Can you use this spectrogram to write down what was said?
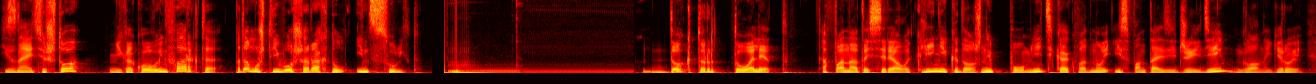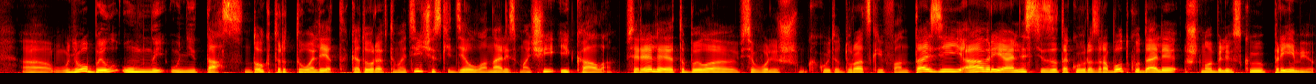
И знаете что? Никакого инфаркта, потому что его шарахнул инсульт. Доктор Туалет. Фанаты сериала «Клиника» должны помнить, как в одной из фантазий Джей Ди, главный герой, а, у него был умный унитаз, доктор Туалет, который автоматически делал анализ мочи и кала. В сериале это было всего лишь какой-то дурацкой фантазией, а в реальности за такую разработку дали Шнобелевскую премию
